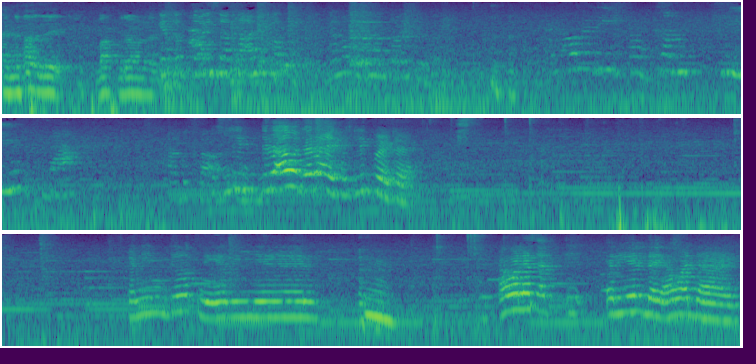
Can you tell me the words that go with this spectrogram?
Ano ulit? Background na. Ito to isa taas ko. Ano ko lang to isa? Dara ako, dara dara. Kanindot ni Ariel. Hmm. Awalas at Ariel day, awaday.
